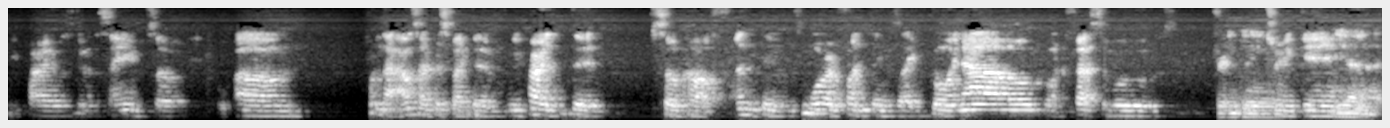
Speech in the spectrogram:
he probably was doing the same. So, um, from the outside perspective, we probably did so-called fun things, more fun things like going out, going to festivals, Drinking. drinking. Yeah,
